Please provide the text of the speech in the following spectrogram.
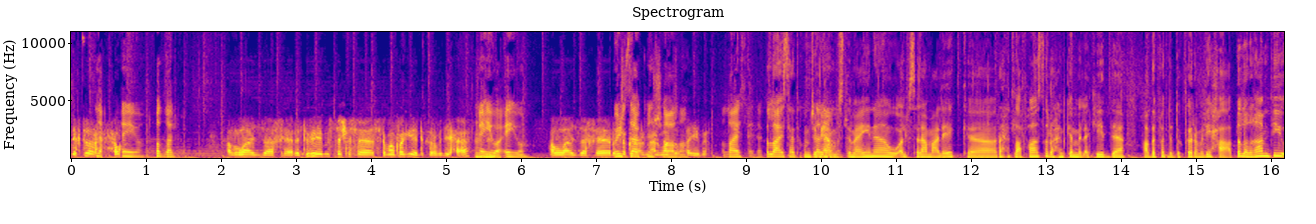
دكتور لا حو. أيوه تفضل. الله يجزاه خير. أنتوا في مستشفى سليمان فقيه دكتور مديحه أيوه أيوه. الله يجزاه خير وشكرا على ويجزاك إن شاء المعلومات الله. الطيبة. الله يسعدك. الله يسعدكم جميعا. مستمعينا والف سلام عليك. آه، راح نطلع فاصل راح نكمل أكيد آه، مع ضيفتنا الدكتورة مديحة عبد الله الغامدي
